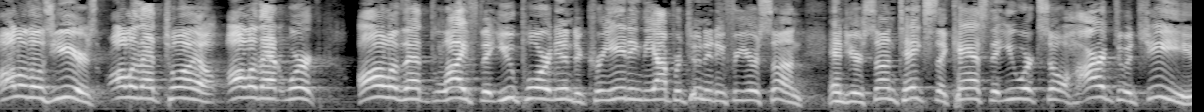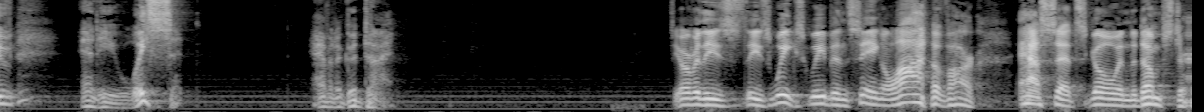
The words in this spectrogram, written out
All of those years, all of that toil, all of that work, all of that life that you poured into creating the opportunity for your son, and your son takes the cash that you worked so hard to achieve and he wastes it having a good time. See, over these, these weeks, we've been seeing a lot of our assets go in the dumpster.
